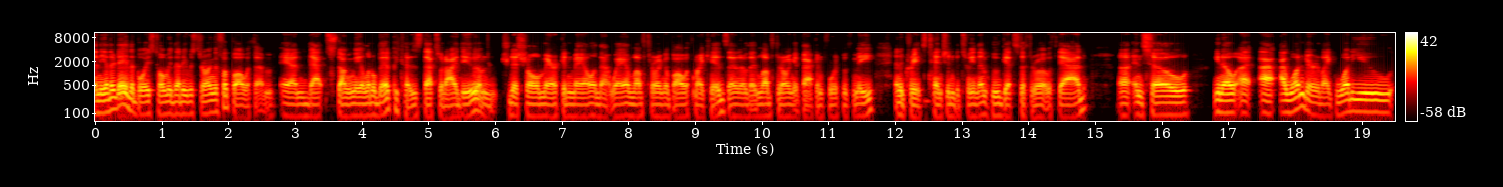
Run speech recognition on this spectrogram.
and the other day, the boys told me that he was throwing a football with them. And that stung me a little bit because that's what I do. I'm traditional American male in that way. I love throwing a ball with my kids. I know they love throwing it back and forth with me. And it creates tension between them who gets to throw it with dad. Uh, and so, you know, I, I, I wonder, like, what do you,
